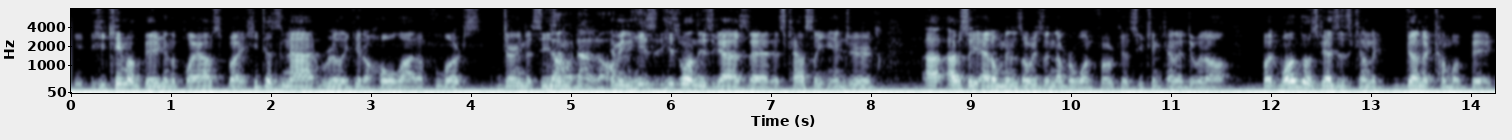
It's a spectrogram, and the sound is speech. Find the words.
he came up big in the playoffs, but he does not really get a whole lot of looks during the season. No, not at all. I mean, he's he's one of these guys that is constantly injured. Uh, obviously, Edelman's always the number one focus. He can kind of do it all. But one of those guys is kind of gonna come up big,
